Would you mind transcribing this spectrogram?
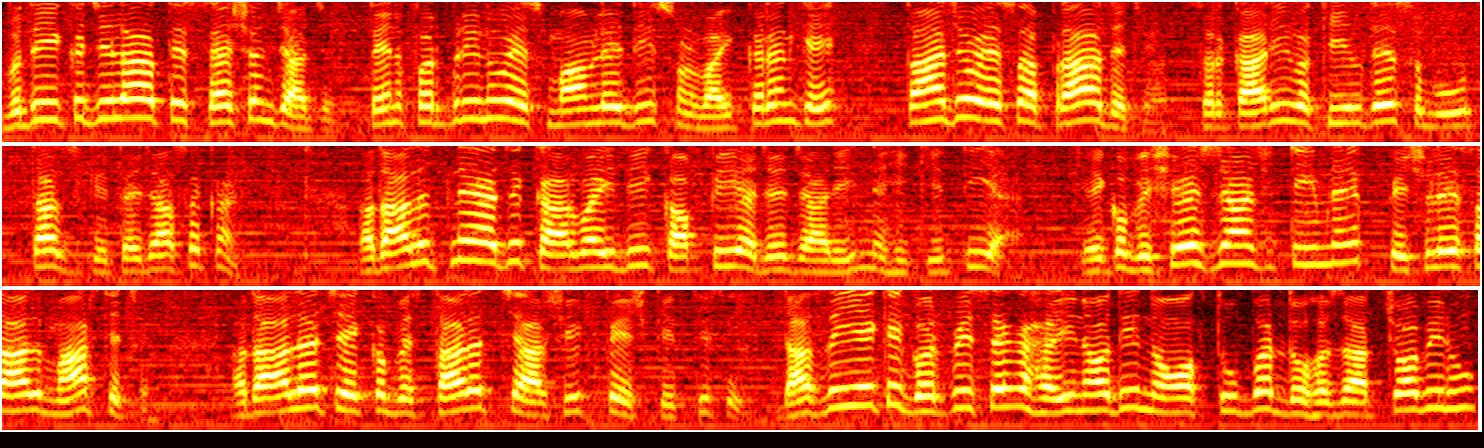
ਵਧੀਕ ਜ਼ਿਲ੍ਹਾ ਅਤੇ ਸੈਸ਼ਨ ਜੱਜ 3 ਫਰਵਰੀ ਨੂੰ ਇਸ ਮਾਮਲੇ ਦੀ ਸੁਣਵਾਈ ਕਰਨਗੇ, ਤਾਂ ਜੋ ਇਸ ਅਪਰਾਧ 'ਚ ਸਰਕਾਰੀ ਵਕੀਲ ਦੇ ਸਬੂਤ ਦਰਜ ਕੀਤੇ ਜਾ ਸਕਣ। ਅਦਾਲਤ ਨੇ ਅੱਜ ਕਾਰਵਾਈ ਦੀ ਕਾਪੀ ਅਜੇ ਜਾਰੀ ਨਹੀਂ ਕੀਤੀ ਹੈ। ਇੱਕ ਵਿਸ਼ੇਸ਼ ਜਾਂਚ ਟੀਮ ਨੇ ਪਿਛਲੇ ਸਾਲ ਮਾਰਚ 'ਚ ਅਦਾਲਤ 'ਚ ਇੱਕ ਵਿਸਤਾਰਤ ਚਾਰਜਸ਼ੀਟ ਪੇਸ਼ ਕੀਤੀ ਸੀ। ਦੱਸ ਦਈਏ ਕਿ ਗੁਰਪ੍ਰੀਤ ਸਿੰਘ ਹਰੀਨੌ ਦੀ 9 ਅਕਤੂਬਰ 2024 ਨੂੰ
